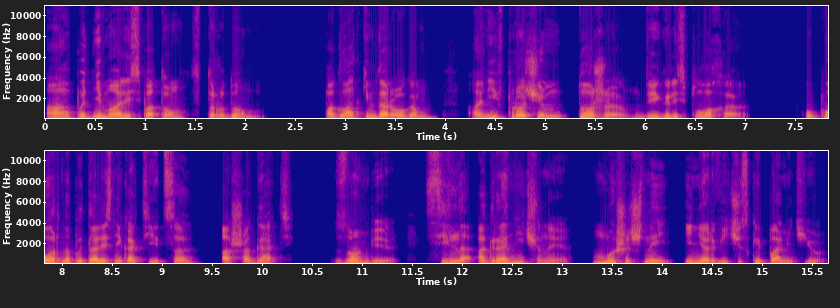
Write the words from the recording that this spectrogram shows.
а поднимались потом с трудом. По гладким дорогам они, впрочем, тоже двигались плохо. Упорно пытались не катиться, а шагать. Зомби сильно ограничены мышечной и нервической памятью.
